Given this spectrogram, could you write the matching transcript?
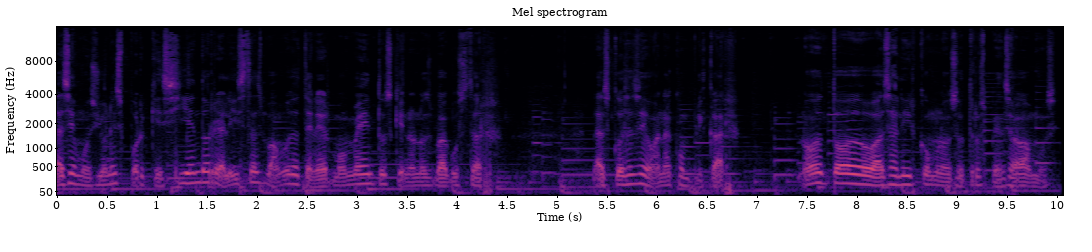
las emociones porque siendo realistas vamos a tener momentos que no nos va a gustar. Las cosas se van a complicar. No todo va a salir como nosotros pensábamos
